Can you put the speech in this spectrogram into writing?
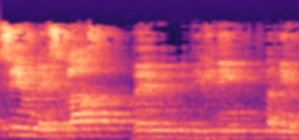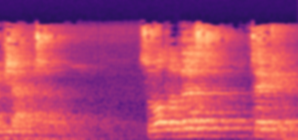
See you next class where we will be beginning a new chapter. So all the best. Take care.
